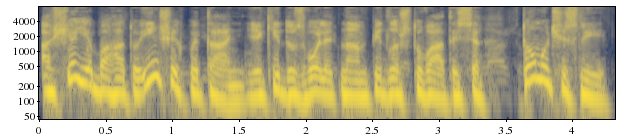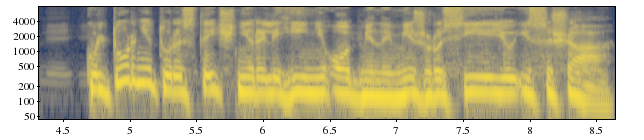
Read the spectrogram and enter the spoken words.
А ще є багато інших питань, які дозволять нам підлаштуватися, в тому числі культурні, туристичні, релігійні обміни між Росією і США.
